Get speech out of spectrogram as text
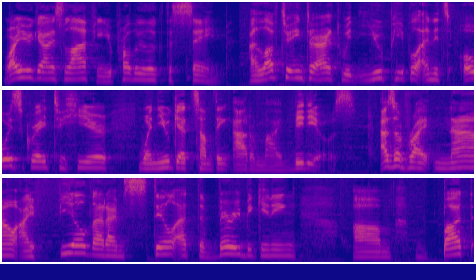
Why are you guys laughing? You probably look the same. I love to interact with you people and it's always great to hear when you get something out of my videos. As of right now, I feel that I'm still at the very beginning, um, but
